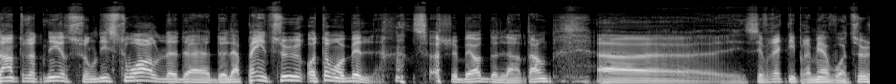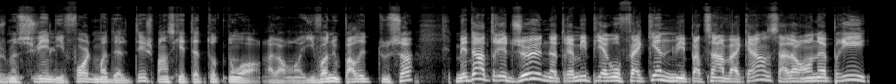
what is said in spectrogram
entretenir sur l'histoire de, la peinture automobile. Ça, j'ai bien hâte de l'entendre. Euh, c'est vrai que les premières voitures, je me souviens, les Ford Model T, je pense qu'ils étaient toutes noires. Alors, il va nous parler de tout ça. Mais d'entrée de jeu, notre ami Pierrot Fakin, lui, est parti en vacances. Alors, on a pris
